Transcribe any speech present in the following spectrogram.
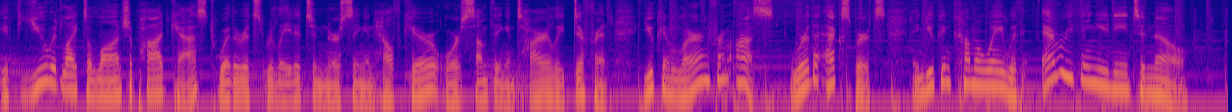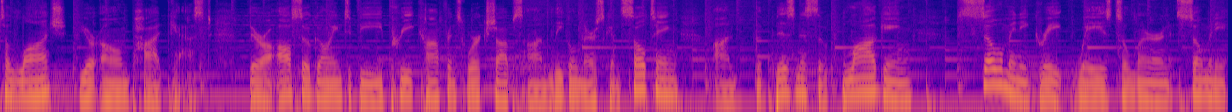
If you would like to launch a podcast, whether it's related to nursing and healthcare or something entirely different, you can learn from us. We're the experts, and you can come away with everything you need to know to launch your own podcast. There are also going to be pre conference workshops on legal nurse consulting, on the business of blogging so many great ways to learn, so many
